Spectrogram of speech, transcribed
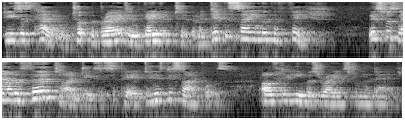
Jesus came, took the bread, and gave it to them, and did the same with the fish. This was now the third time Jesus appeared to his disciples after he was raised from the dead.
